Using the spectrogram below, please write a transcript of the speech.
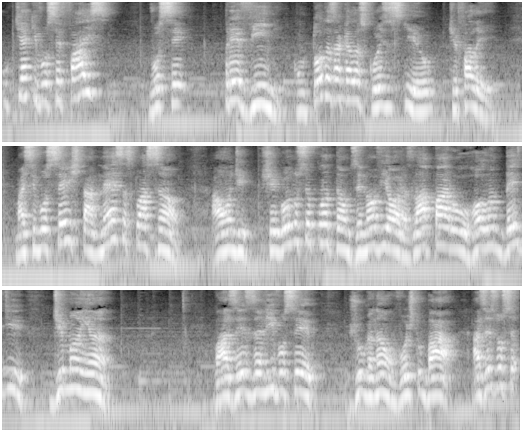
o que é que você faz? Você previne com todas aquelas coisas que eu te falei. Mas se você está nessa situação, aonde chegou no seu plantão 19 horas, lá parou, rolando desde de manhã, às vezes ali você julga, não, vou estubar. Às vezes você,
